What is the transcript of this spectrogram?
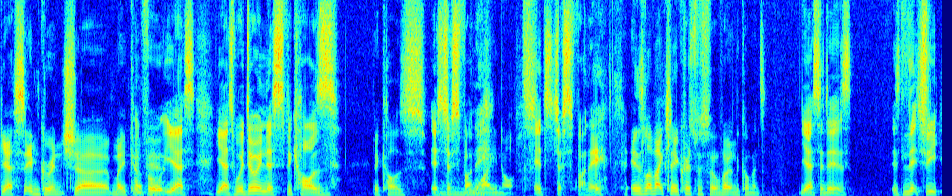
yes, in Grinch uh, makeup, yes, yes, we're doing this because because It's just funny. Why not? it's just funny. Is Love actually a Christmas film? Vote in the comments. Yes, it is. It's literally,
